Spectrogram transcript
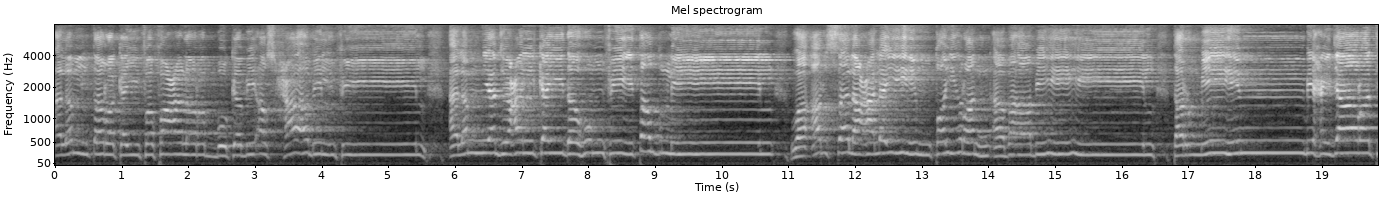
അലം തറ കൈഫ ഫഅല റബ്ബുക ബി അസ്ഹാബിൽ ഫീൽ അലം യജ്അൽ കൈദഹും ഫീ തദ്ലീൽ وأرسل عليهم طيرا أبابيل ترميهم بحجارة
